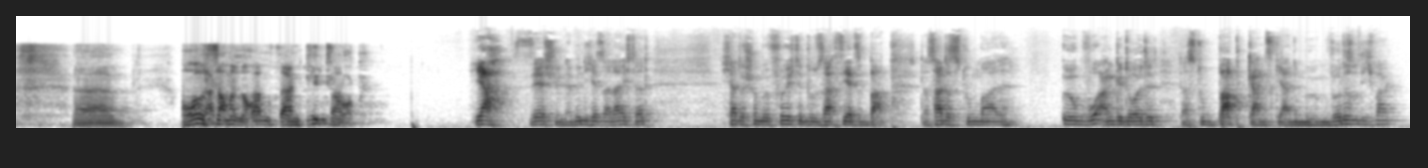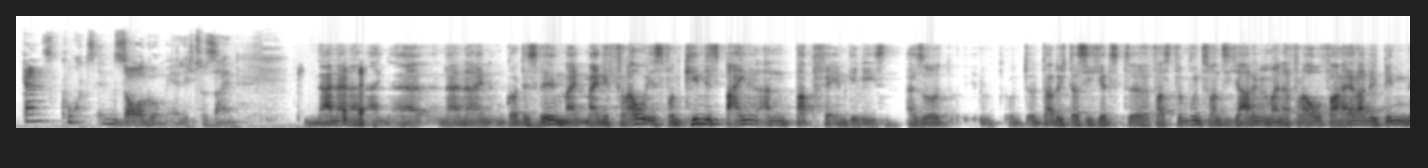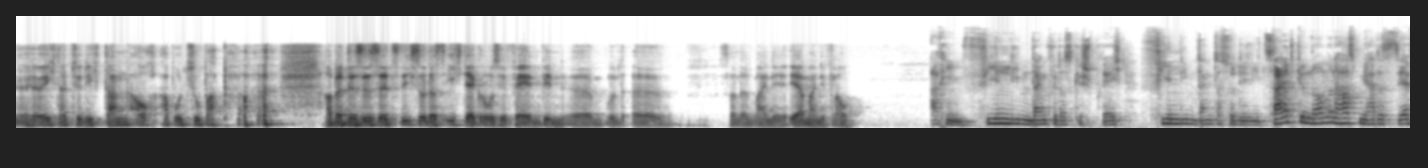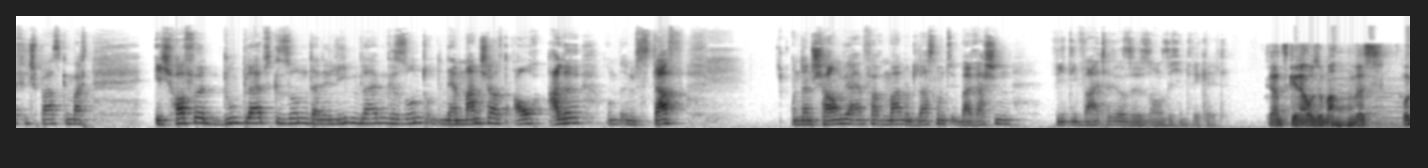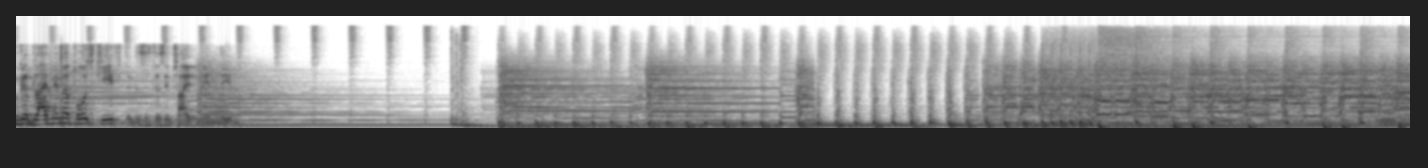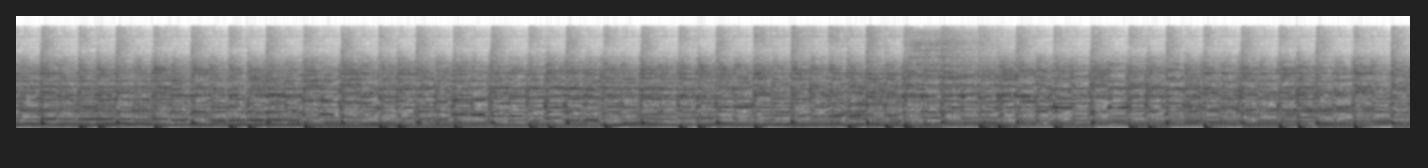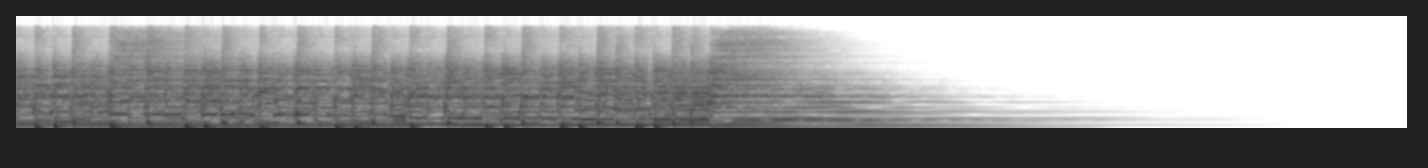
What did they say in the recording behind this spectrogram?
äh, All sag Summer Long von Kid Rock. Ja, sehr schön. Da bin ich jetzt erleichtert. Ich hatte schon befürchtet, du sagst jetzt Bab. Das hattest du mal irgendwo angedeutet, dass du Bab ganz gerne mögen würdest. Und ich war ganz kurz in Sorge, um ehrlich zu sein. Nein, nein, nein, nein, äh, nein, nein, um Gottes Willen. Mein, meine Frau ist von Kindesbeinen an Bab-Fan gewesen. Also und, und, dadurch, dass ich jetzt äh, fast 25 Jahre mit meiner Frau verheiratet bin, höre ich natürlich dann auch ab und zu Bab. Aber das ist jetzt nicht so, dass ich der große Fan bin, äh, und, äh, sondern meine, eher meine Frau. Achim, vielen lieben Dank für das Gespräch. Vielen lieben Dank, dass du dir die Zeit genommen hast. Mir hat es sehr viel Spaß gemacht. Ich hoffe, du bleibst gesund, deine Lieben bleiben gesund und in der Mannschaft auch alle und im Staff. Und dann schauen wir einfach mal und lassen uns überraschen, wie die weitere Saison sich entwickelt. Ganz genau so machen wir es. Und wir bleiben immer positiv, denn das ist das Entscheidende im Leben.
